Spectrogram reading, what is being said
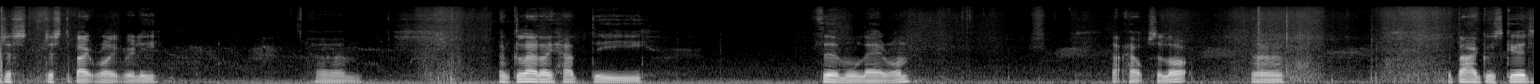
just just about right, really. Um, I'm glad I had the thermal layer on. That helps a lot. Uh, the bag was good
